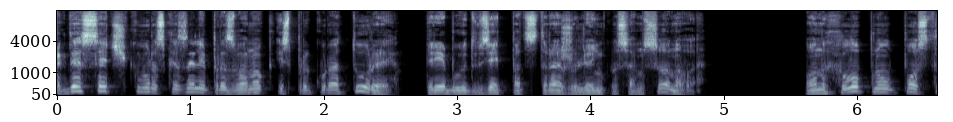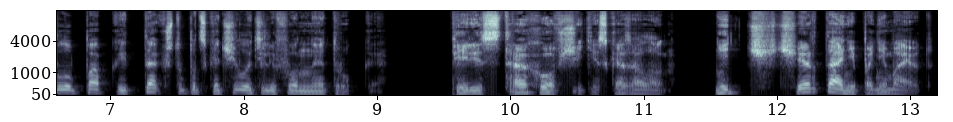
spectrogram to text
Когда Садчикову рассказали про звонок из прокуратуры, требуют взять под стражу Леньку Самсонова, Он хлопнул по столу папкой так, что подскочила телефонная трубка. «Перестраховщики», — сказал он. «Ни черта не понимают».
